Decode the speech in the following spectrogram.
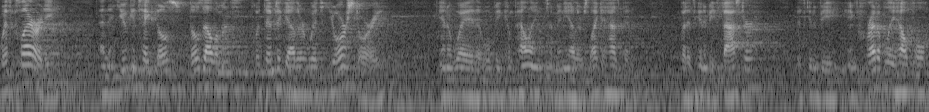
with clarity and that you can take those, those elements, put them together with your story in a way that will be compelling to many others, like it has been. But it's going to be faster, it's going to be incredibly helpful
